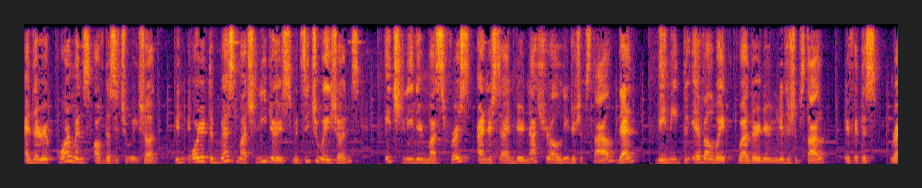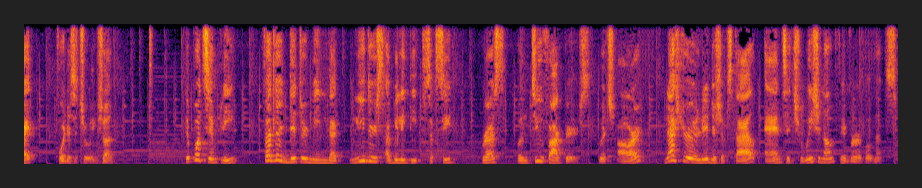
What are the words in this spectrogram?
and the requirements of the situation. In order to best match leaders with situations, each leader must first understand their natural leadership style, then they need to evaluate whether their leadership style if it is right for the situation. To put simply, Fiedler determined that leaders' ability to succeed rests on two factors, which are natural leadership style and situational favorableness.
